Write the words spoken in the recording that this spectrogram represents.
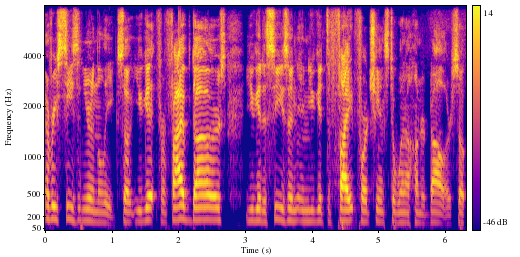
Every season you're in the league, so you get for $5, you get a season, and you get to fight for a chance to win $100. So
